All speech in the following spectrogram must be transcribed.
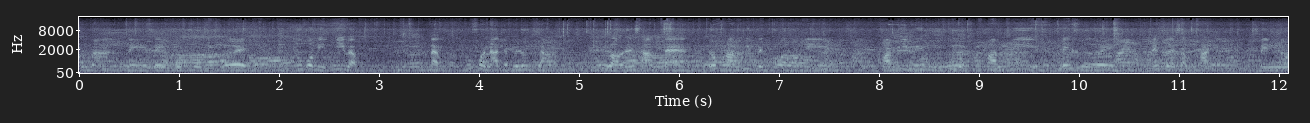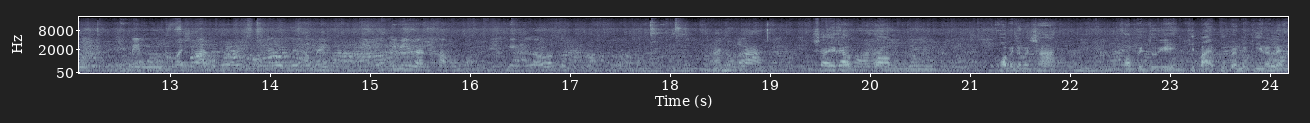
ขึ้นมาในในยุคโควิดเลยยุคโควิดที่แบบ แบบทุกคนอาจจะไม่รู้จักพวกเราด้วยซ้ำแต่ด้วยความที่เป็นตัวเราเอง ความที่ไม่รู้ความที่ไม่เคยไม่เคยสัมผัสเป็นเป็นธรรมชาติของพวกเราทั้งสองคนเลยทำให้พี่พี่แฟนคลับเห็นแล้วก็ตกหลุมอนุล่ะใช่ครับความความเป็นธรรมชาติ ความเป็นตัวเองที่ปายพูดไปเมื่อกี้นั่นแหละ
